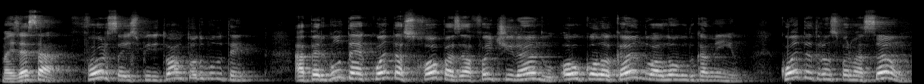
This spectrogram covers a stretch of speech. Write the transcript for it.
Mas essa força espiritual todo mundo tem. A pergunta é quantas roupas ela foi tirando ou colocando ao longo do caminho. Quanta transformação,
